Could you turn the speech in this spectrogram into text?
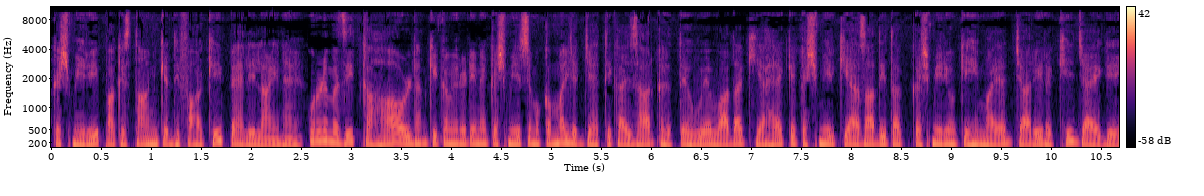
کشمیری پاکستان کے دفاع کی پہلی لائن ہے۔ انہوں نے مزید کہا اولڈم کی کمیونٹی نے کشمیر سے مکمل یکجہتی کا اظہار کرتے ہوئے وعدہ کیا ہے کہ کشمیر کی آزادی تک کشمیریوں کی حمایت جاری رکھی جائے گی۔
